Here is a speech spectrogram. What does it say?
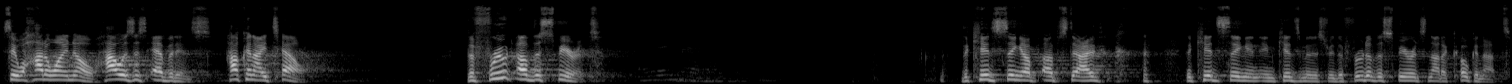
You say, well, how do I know? How is this evidence? How can I tell? The fruit of the Spirit. The kids sing up upstairs. the kids sing in, in kids' ministry. The fruit of the Spirit's not a coconut.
